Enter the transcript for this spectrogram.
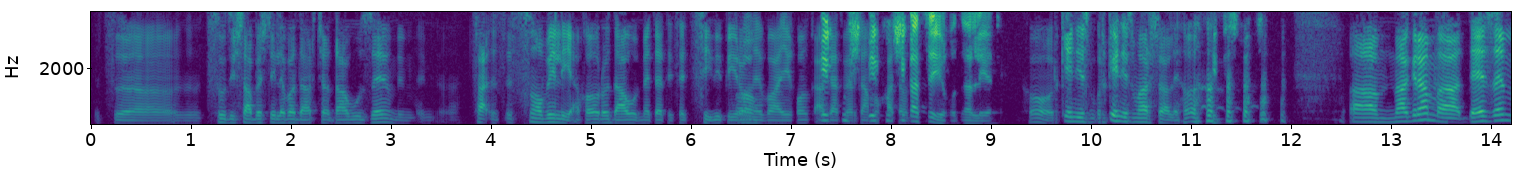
ცუდი შაბეშტილება დარჩა დავუზე ცნობილია ხო რომ დავუ მეტად ისე ცივი პიროვნება იყო კარგად ვერ გამოხატა ის კაცი იყო ძალიან ხო რკინის რკინის მარშალი ხო აა მაგრამ დეზემ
